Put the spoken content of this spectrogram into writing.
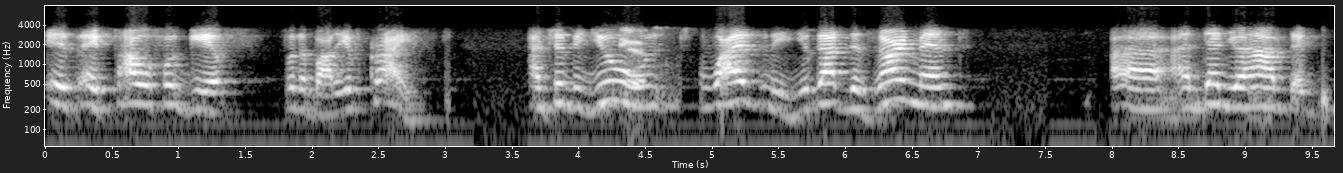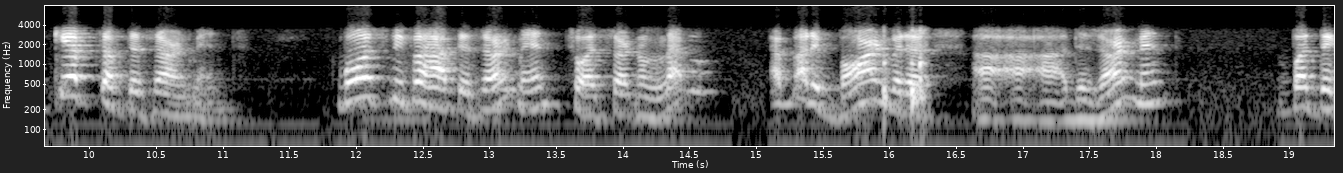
is a powerful gift for the body of Christ and should be used wisely. You got discernment, uh, and then you have the gift of discernment. Most people have discernment to a certain level. Everybody born with a, a, a, discernment, but the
